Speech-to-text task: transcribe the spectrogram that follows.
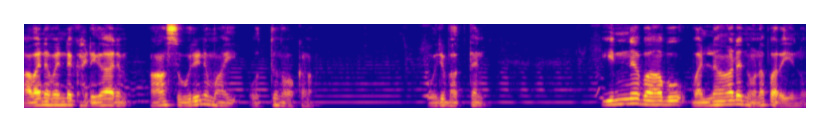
അവനവന്റെ ഘടികാരം ആ സൂര്യനുമായി ഒത്തുനോക്കണം ഒരു ഭക്തൻ ഇന്ന ബാബു വല്ലാതെ നുണ പറയുന്നു.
